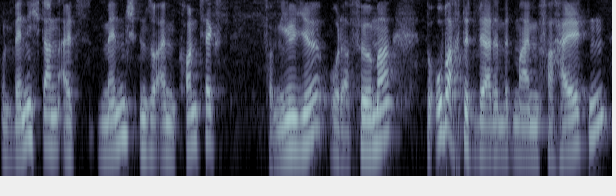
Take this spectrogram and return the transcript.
Und wenn ich dann als Mensch in so einem Kontext Familie oder Firma beobachtet werde mit meinem Verhalten,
